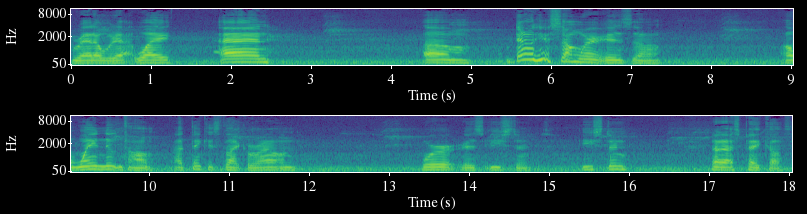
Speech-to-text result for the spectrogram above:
right over that way. And um, down here somewhere is uh, uh, Wayne Newton's home. I think it's like around, where is Eastern? Eastern? No, that's Pecos.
